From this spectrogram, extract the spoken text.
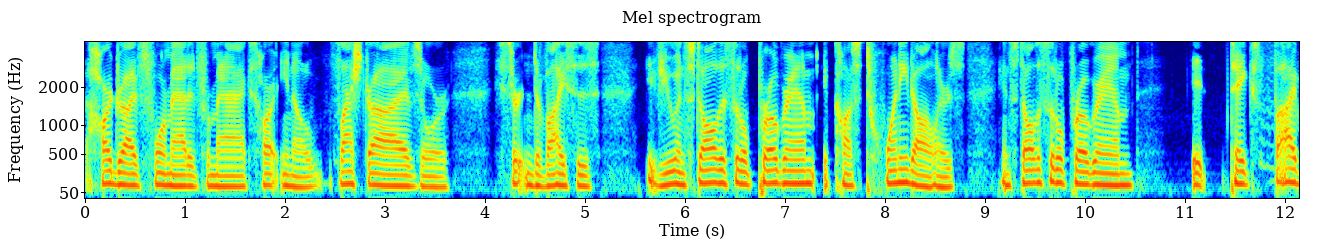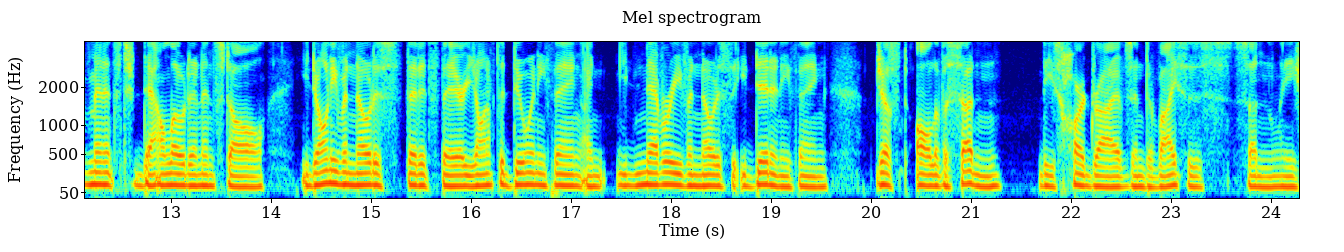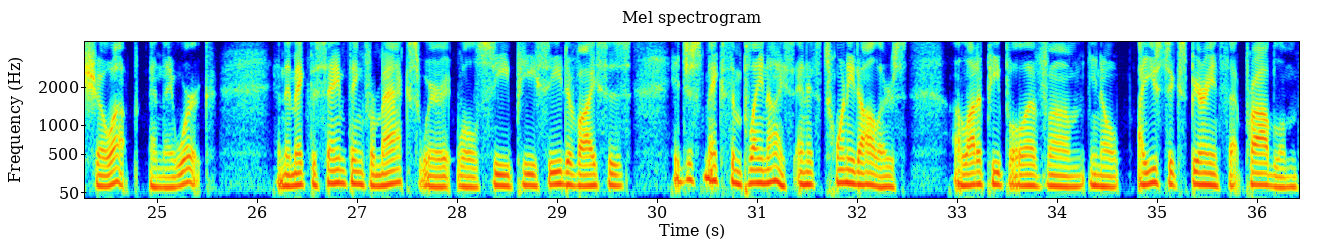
hard drives formatted for Macs, hard, you know, flash drives or certain devices. If you install this little program, it costs twenty dollars. Install this little program. It takes five minutes to download and install. You don't even notice that it's there. You don't have to do anything. I, you never even notice that you did anything. Just all of a sudden, these hard drives and devices suddenly show up and they work. And they make the same thing for Macs where it will see PC devices. It just makes them play nice. And it's $20. A lot of people have, um, you know, I used to experience that problem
